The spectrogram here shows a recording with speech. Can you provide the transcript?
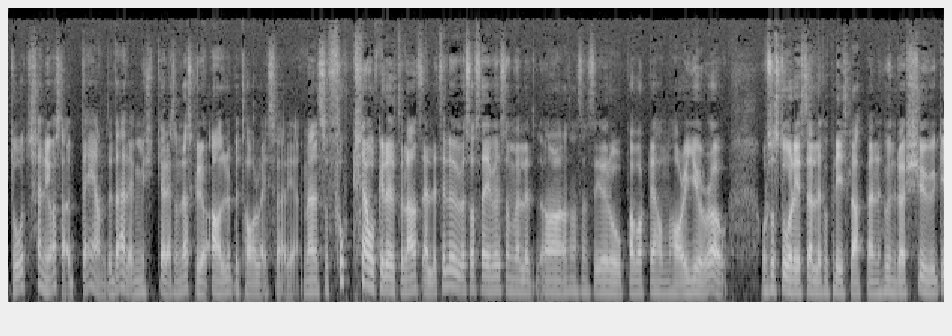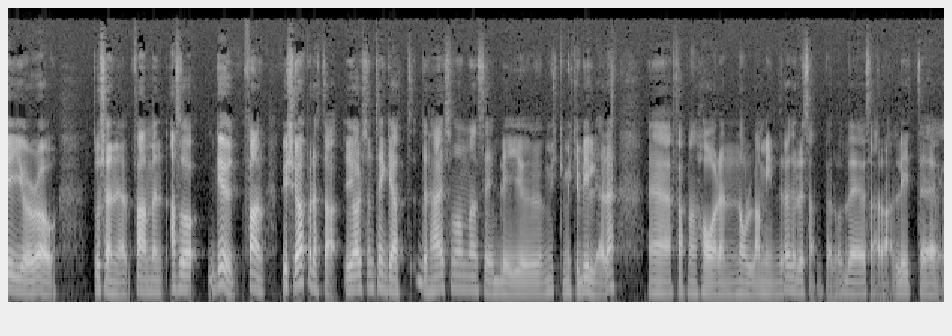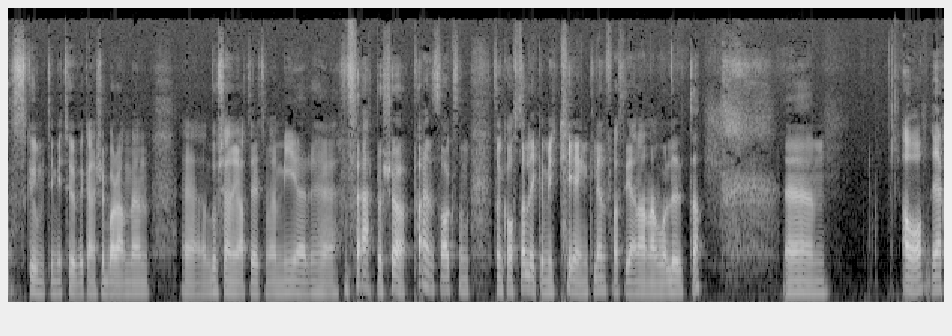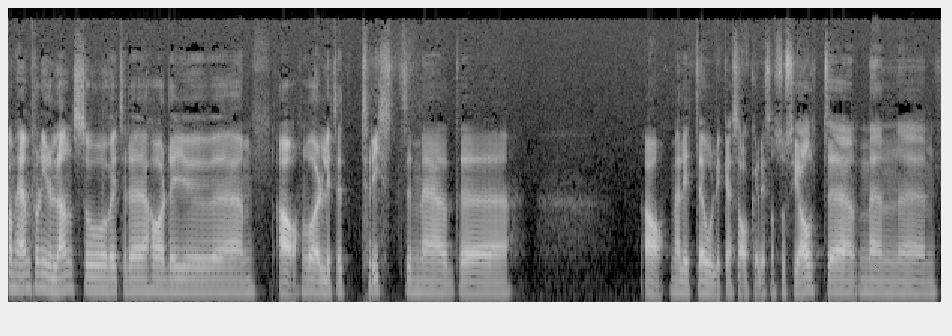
då känner jag så här, damn, det där är mycket. Det, det där skulle jag aldrig betala i Sverige. Men så fort jag åker utomlands eller till USA säger vi som eller ja, någonstans i Europa vart det har euro och så står det istället på prislappen 120 euro. Då känner jag, fan men alltså gud, fan vi köper detta. Jag liksom tänker att den här som man säger blir ju mycket, mycket billigare. Eh, för att man har en nolla mindre till exempel och det är så här, lite skumt i mitt huvud kanske bara men eh, då känner jag att det liksom är mer eh, värt att köpa en sak som, som kostar lika mycket egentligen fast i en annan valuta. Ehm, ja, när jag kom hem från Irland så vet du, det, har det ju ehm, ja, varit lite trist med ja, med lite olika saker liksom socialt men ehm,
